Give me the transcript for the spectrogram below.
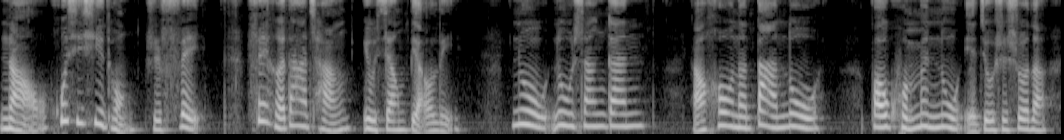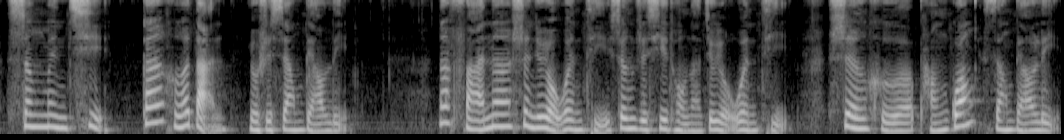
脑呼吸系统是肺，肺和大肠又相表里。怒怒伤肝，然后呢，大怒包括闷怒，也就是说的生闷气。肝和胆又是相表里。那烦呢，肾就有问题，生殖系统呢就有问题。肾和膀胱相表里。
